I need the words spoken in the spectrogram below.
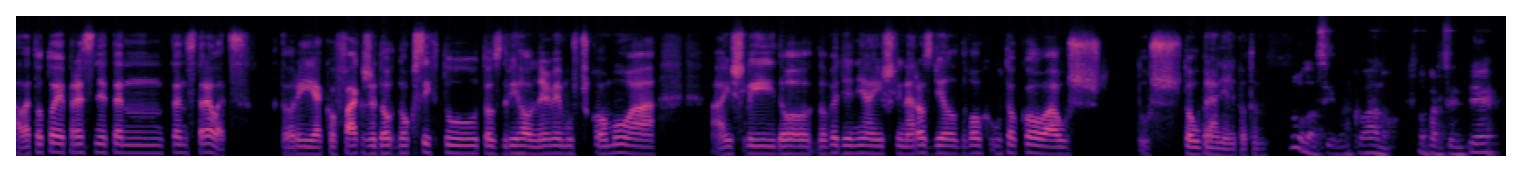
ale toto je presne ten, ten strelec, ktorý ako fakt, že do, do ksichtu to zdvihol neviem už komu a, a išli do, do vedenia, išli na rozdiel dvoch útokov a už, už to ubránili potom. Súhlasím, ako áno, 100%.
